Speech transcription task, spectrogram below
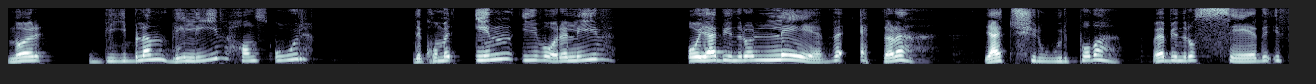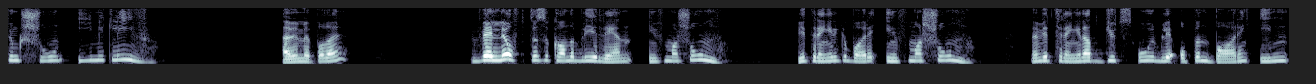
når Bibelen blir liv, Hans ord. Det kommer inn i våre liv, og jeg begynner å leve etter det. Jeg tror på det, og jeg begynner å se det i funksjon i mitt liv. Er vi med på det? Veldig ofte så kan det bli ren informasjon. Vi trenger ikke bare informasjon, men vi trenger at Guds ord blir åpenbaring inn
